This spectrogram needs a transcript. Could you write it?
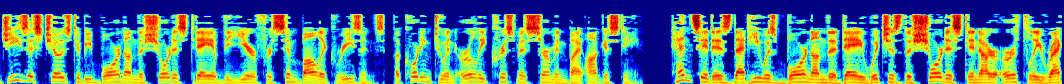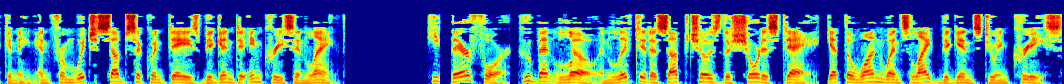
Jesus chose to be born on the shortest day of the year for symbolic reasons, according to an early Christmas sermon by Augustine. Hence it is that he was born on the day which is the shortest in our earthly reckoning and from which subsequent days begin to increase in length. He, therefore, who bent low and lifted us up chose the shortest day, yet the one whence light begins to increase."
